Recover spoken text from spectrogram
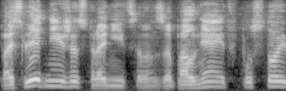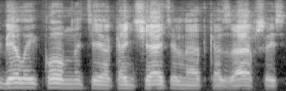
Последние же страницы он заполняет в пустой белой комнате, окончательно отказавшись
